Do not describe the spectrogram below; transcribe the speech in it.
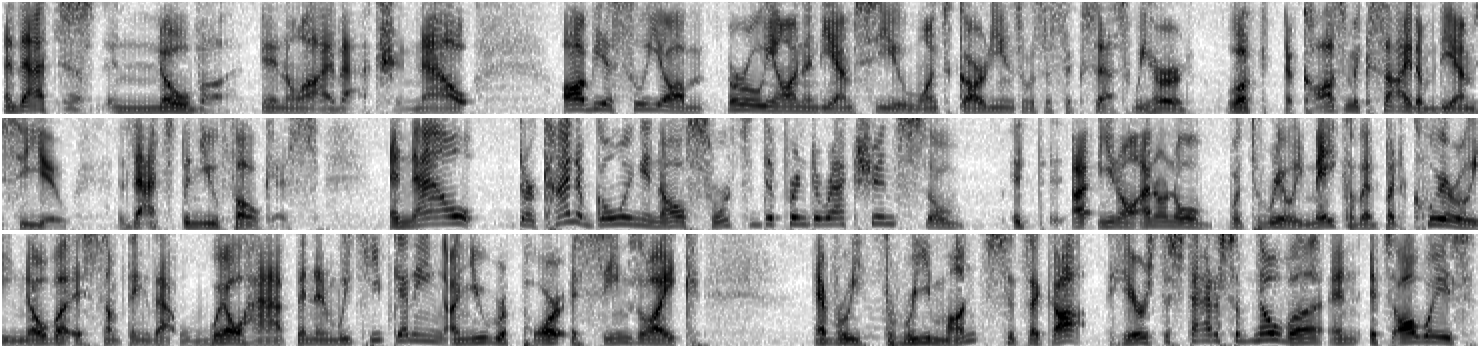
and that's yep. Nova in live action. Now, obviously, um, early on in the MCU, once Guardians was a success, we heard, look, the cosmic side of the MCU, that's the new focus. And now they're kind of going in all sorts of different directions. So it, I, you know, I don't know what to really make of it, but clearly Nova is something that will happen, and we keep getting a new report. It seems like every three months, it's like, ah, here's the status of Nova, and it's always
